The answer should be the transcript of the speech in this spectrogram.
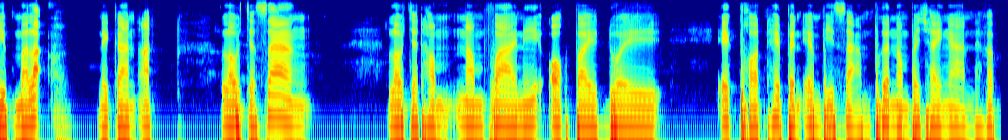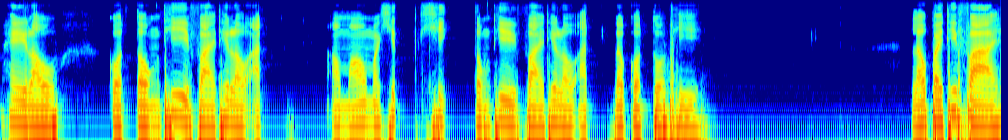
ดิบๆมาละ ในการอัด เราจะสร้าง เราจะทำนำไฟล์นี้ออกไปโดย Export ให้เป็น MP3 เพื่อนำไปใช้งานนะครับ ให้เรากดตรงที่ไฟล์ที่เราอัด เอาเมาส์มาคลิกคลิกตรงที่ไฟล์ที่เราอัด แล้วกดตัว P แล้วไปที่ไฟล์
